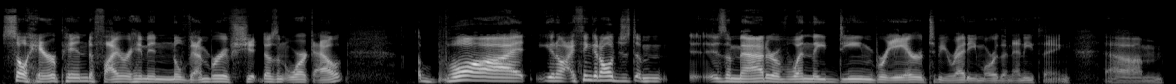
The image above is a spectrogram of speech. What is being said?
so hairpin to fire him in November if shit doesn't work out but you know, I think it all just um, is a matter of when they deem Briere to be ready more than anything. Um,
